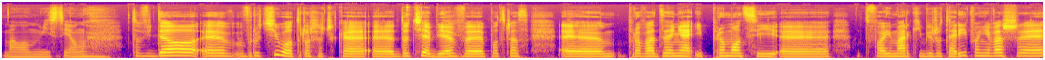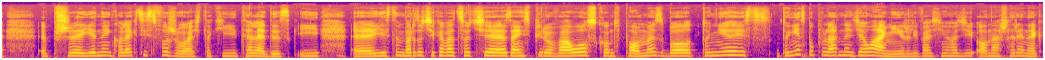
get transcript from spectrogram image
małą misją. To wideo e, wróciło troszeczkę e, do ciebie w, podczas e, prowadzenia i promocji twojej marki biżuterii, ponieważ przy jednej kolekcji stworzyłaś taki teledysk i jestem bardzo ciekawa, co cię zainspirowało, skąd pomysł, bo to nie jest, to nie jest popularne działanie, jeżeli właśnie chodzi o nasz rynek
